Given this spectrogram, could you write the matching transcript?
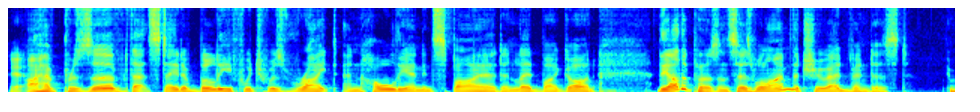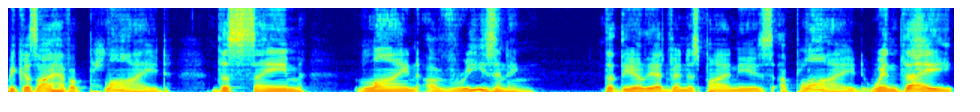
Yeah. I have preserved that state of belief which was right and holy and inspired and led by God. The other person says, Well, I'm the true Adventist because I have applied the same line of reasoning that the early Adventist pioneers applied when they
